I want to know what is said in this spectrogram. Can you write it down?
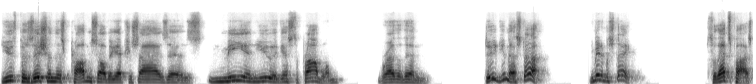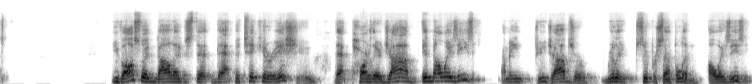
You've positioned this problem solving exercise as me and you against the problem rather than, dude, you messed up you made a mistake. So that's positive. You've also acknowledged that that particular issue, that part of their job, isn't always easy. I mean, few jobs are really super simple and always easy.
